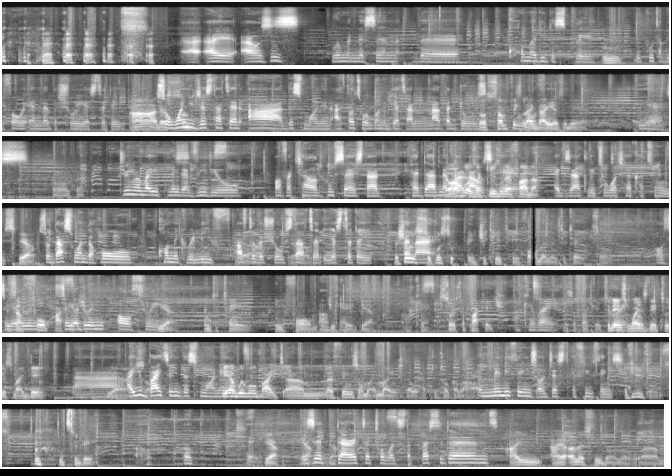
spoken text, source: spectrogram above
I, I I was just reminiscing the comedy display Mm. you put up before we ended the show yesterday. Ah, so when you just started ah this morning, I thought we were going to get another dose. There was something like that it. yesterday. Yes. Oh, okay. Do you remember you played a video of a child who says that her dad never one who was allows accusing her her father. exactly to watch her cartoons. Yeah. So that's when the whole comic relief after Yeah, the show yeah. started yesterday. The show And is I- supposed to educate, inform, and entertain. So, Oh, so it's you're a doing full so you're doing all three. yeah, entertain, inform, Okay. educate. Yeah. Okay. So it's a package. Okay, right. It's a package. Today is Wednesday too. It's my day. Ah. Yeah, Are you so- biting this morning? Yeah, we will bite. Um, there are things on my mind that we have to talk about. Uh, Many things or just a few things? A few things today. Okay. Yeah. Is yeah, it yeah. directed towards the president? I I honestly don't know. Um,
